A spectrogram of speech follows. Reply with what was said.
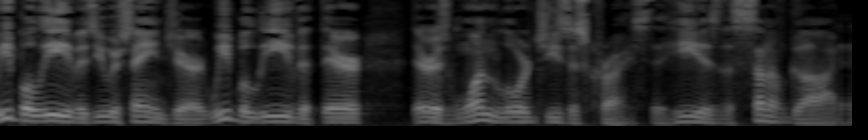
We believe, as you were saying, Jared, we believe that there, there is one Lord Jesus Christ, that He is the Son of God,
